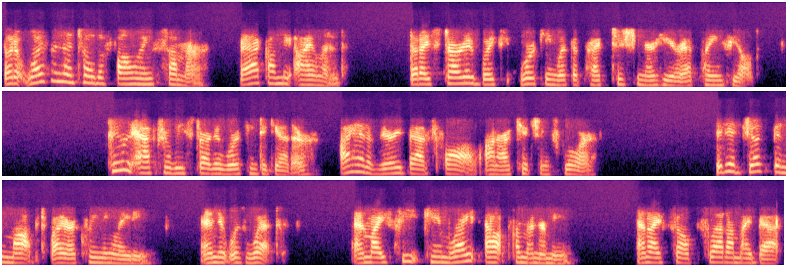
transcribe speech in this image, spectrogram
But it wasn't until the following summer, back on the island, that I started working with a practitioner here at Plainfield. Soon after we started working together, I had a very bad fall on our kitchen floor. It had just been mopped by our cleaning lady, and it was wet, and my feet came right out from under me, and I fell flat on my back.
